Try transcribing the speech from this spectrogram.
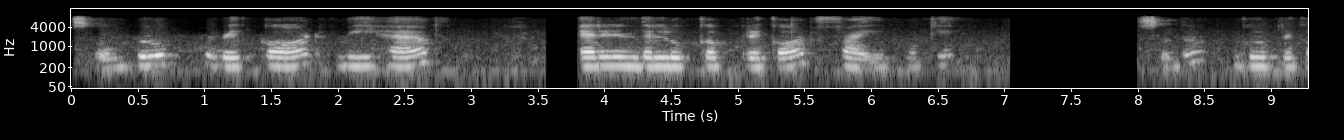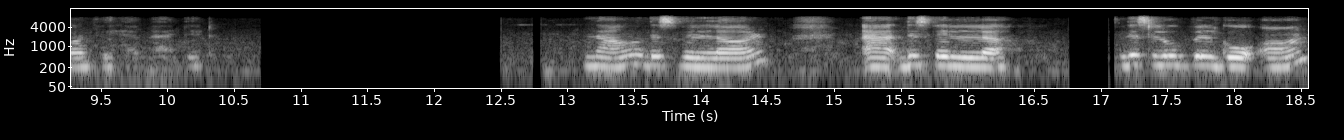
So group record we have added in the lookup record 5 okay. So the group record we have added. Now this will learn uh, this will uh, this loop will go on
